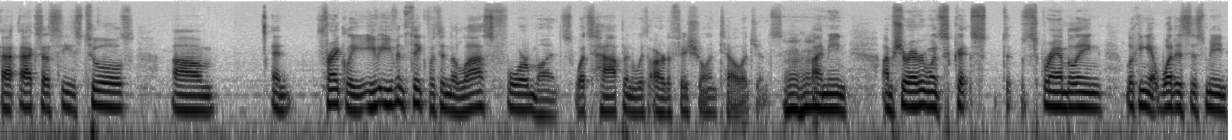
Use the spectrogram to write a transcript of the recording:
access these tools, um, and frankly, even think within the last four months what's happened with artificial intelligence. Mm-hmm. I mean, I'm sure everyone's sc- scrambling, looking at what does this mean.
